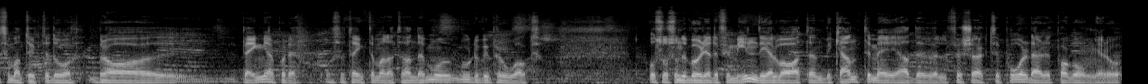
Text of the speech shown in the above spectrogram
som man tyckte då, bra pengar på det. Och så tänkte man att det borde vi prova också. Och så som det började för min del var att en bekant till mig hade väl försökt sig på det där ett par gånger och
